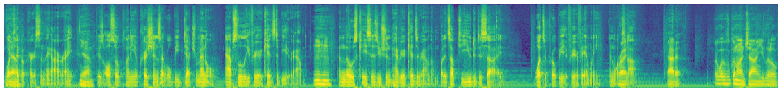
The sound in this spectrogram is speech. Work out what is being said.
what Yeah. type of person they are, right? Yeah. There's also plenty of Christians that will be detrimental, absolutely, for your kids to be around. Mm-hmm. In those cases, you shouldn't have your kids around them, but it's up to you to decide what's appropriate for your family and what's Right. not. Got it. What, what's going on, John? You little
